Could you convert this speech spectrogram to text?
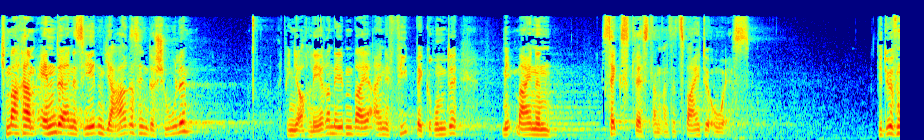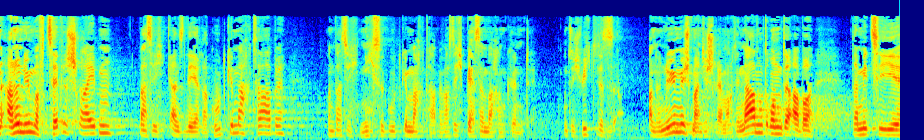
Ich mache am Ende eines jeden Jahres in der Schule, ich bin ja auch Lehrer nebenbei, eine Feedbackrunde mit meinen Sechsklässlern, also zweite OS. Die dürfen anonym auf Zettel schreiben, was ich als Lehrer gut gemacht habe und was ich nicht so gut gemacht habe, was ich besser machen könnte. Und es ist wichtig, dass es anonym ist, manche schreiben auch den Namen drunter, aber damit sie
